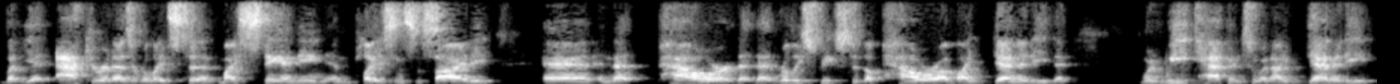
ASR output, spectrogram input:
but yet accurate as it relates to my standing and place in society. And, and that power, that, that really speaks to the power of identity that when we tap into an identity,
